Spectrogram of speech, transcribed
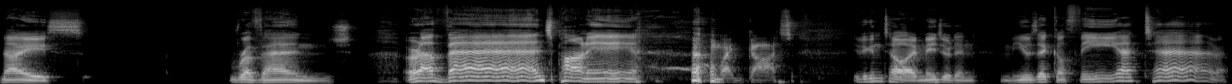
nice. Revenge. Revenge party. oh my gosh. If you can tell, I majored in musical theater.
